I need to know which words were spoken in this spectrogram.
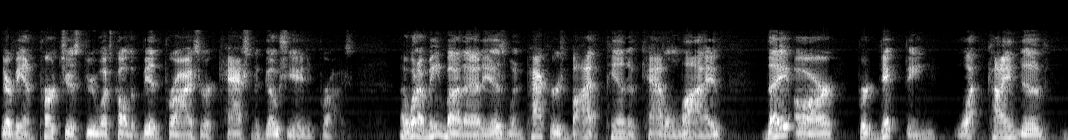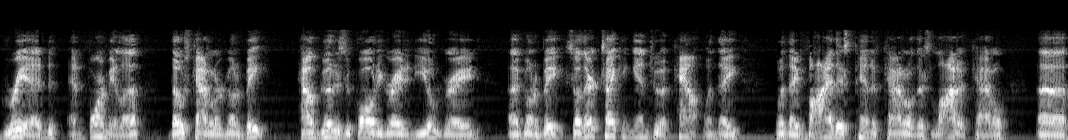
they're being purchased through what's called a bid price or a cash negotiated price. Now, what I mean by that is when packers buy a pen of cattle live, they are predicting what kind of grid and formula those cattle are going to be. How good is the quality grade and yield grade uh, going to be? So they're taking into account when they when they buy this pen of cattle or this lot of cattle, uh,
